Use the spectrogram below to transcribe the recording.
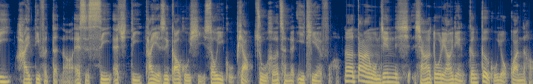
D High Dividend 哦，SCHD 它也是高股息收益股票组合成的 ETF 哈。那当然，我们今天想想要多聊一点跟个股有关的哈，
